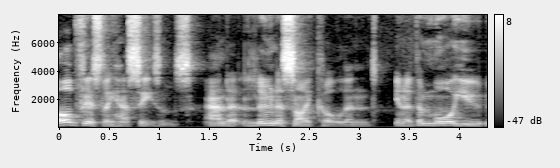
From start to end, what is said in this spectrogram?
obviously has seasons and a lunar cycle, and you know the more you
